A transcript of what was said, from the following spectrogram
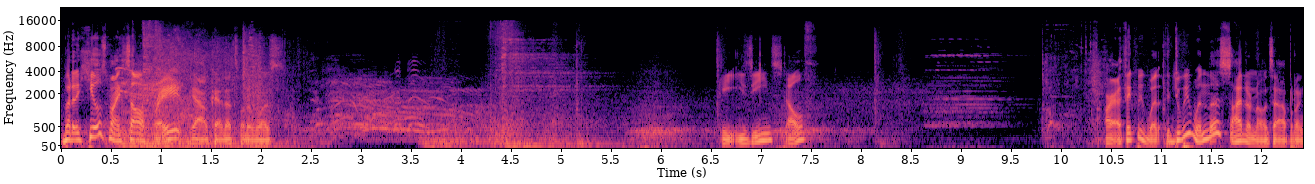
But it heals myself, right? Yeah, okay, that's what it was. Okay, easy, stealth. All right, I think we win. Do we win this? I don't know what's happening.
